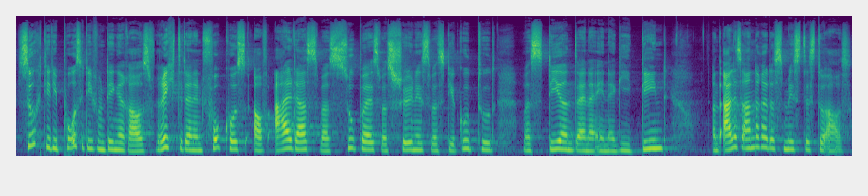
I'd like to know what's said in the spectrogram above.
such dir die positiven Dinge raus, richte deinen Fokus auf all das, was super ist, was schön ist, was dir gut tut, was dir und deiner Energie dient. Und alles andere, das mistest du aus.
